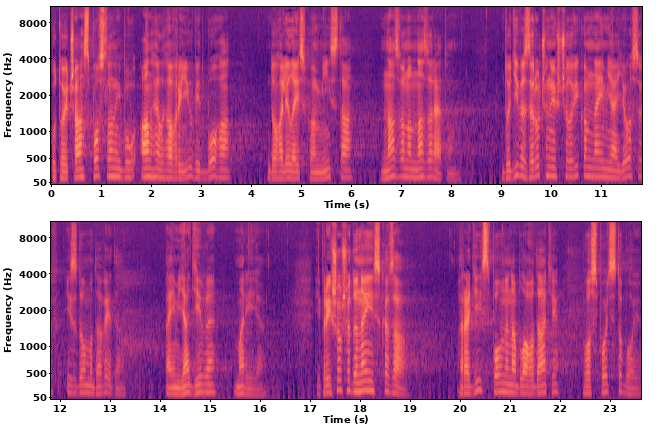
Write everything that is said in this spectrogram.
У той час посланий був ангел Гавриїл від Бога до галілейського міста, названо Назаретом, до діви, зарученої з чоловіком на ім'я Йосиф із дому Давида, а ім'я діви Марія. І прийшовши до неї, сказав: Радій, сповнена благодаті, Господь з тобою,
